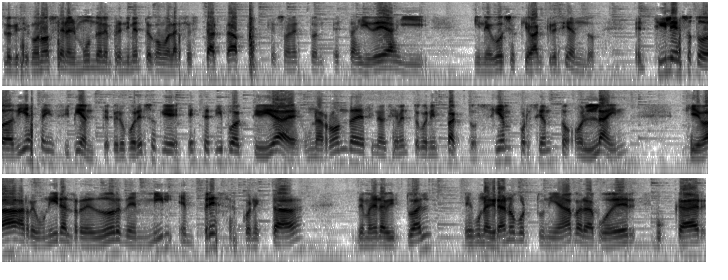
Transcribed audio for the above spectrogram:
lo que se conoce en el mundo del emprendimiento como las startups, que son estas ideas y y negocios que van creciendo. En Chile eso todavía está incipiente, pero por eso que este tipo de actividades, una ronda de financiamiento con impacto 100% online, que va a reunir alrededor de mil empresas conectadas de manera virtual, es una gran oportunidad para poder buscar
